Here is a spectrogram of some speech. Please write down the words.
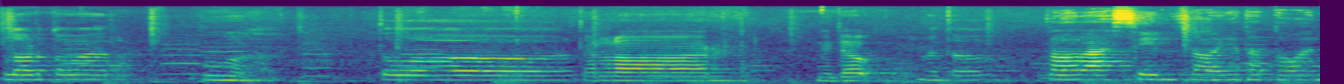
Telur telur. Wah, Telur. telur. Nggak tahu. Nggak tahu. Telur asin soalnya tatoan.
